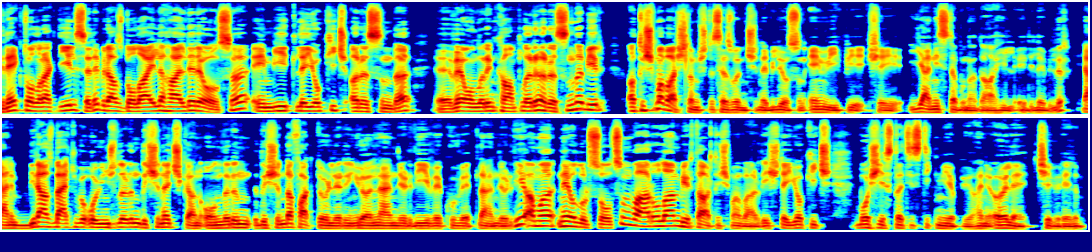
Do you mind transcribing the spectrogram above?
direkt olarak değilse de biraz dolaylı halde de olsa Embiid ile Jokic arasında e, ve onların kampları arasında bir atışma başlamıştı sezon içinde biliyorsun MVP şeyi. Yanis de buna dahil edilebilir. Yani biraz belki bir oyuncuların dışına çıkan, onların dışında faktörlerin yönlendirdiği ve kuvvetlendirdiği ama ne olursa olsun var olan bir tartışma vardı. İşte Jokic boş istatistik mi yapıyor? Hani öyle çevirelim.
